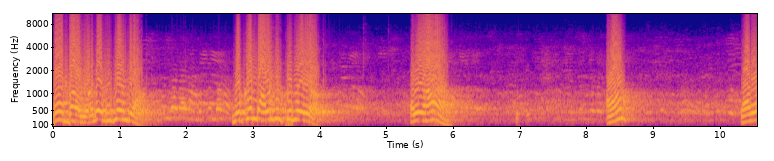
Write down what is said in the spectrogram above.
ಹೇ ಬಾ ಅದೇ ವಿಜಯೇಂದ್ರ. ಮುಕುಂದ, ಅವ್ರಿಗೂ ಸಿರಿಯರು ಅಲ್ವಾ? ಯಾರು?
